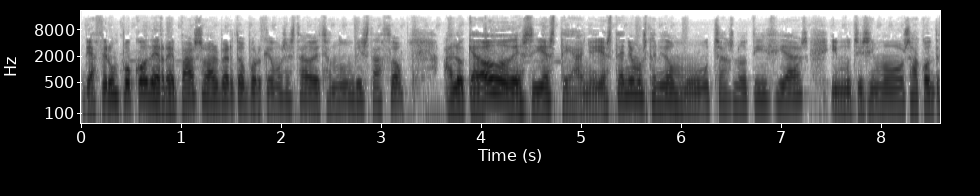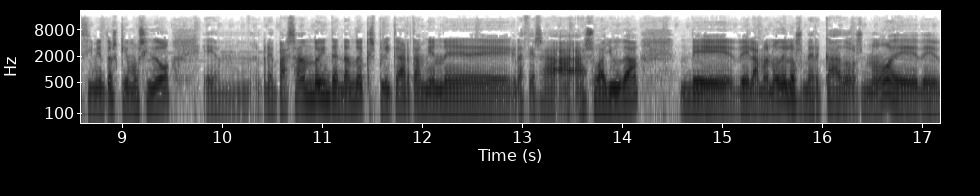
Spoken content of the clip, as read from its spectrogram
de hacer un poco de repaso, Alberto, porque hemos estado echando un vistazo a lo que ha dado de sí este año. Y este año hemos tenido muchas noticias y muchísimos acontecimientos que hemos ido eh, repasando, intentando explicar también, eh, gracias a, a, su ayuda, de, de, la mano de los mercados, ¿no? Eh, de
